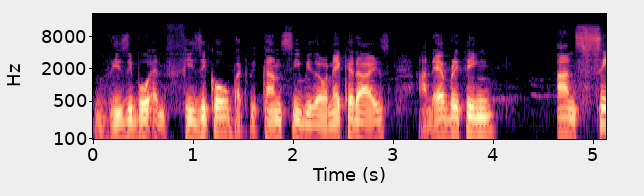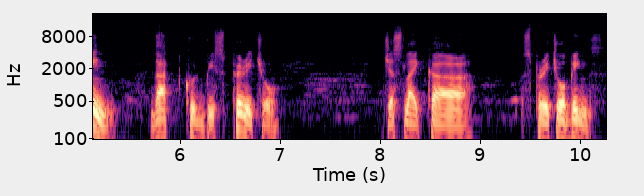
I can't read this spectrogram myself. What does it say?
visible and physical, but we can't see with our naked eyes, and everything unseen that could be spiritual, just like uh, spiritual beings.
